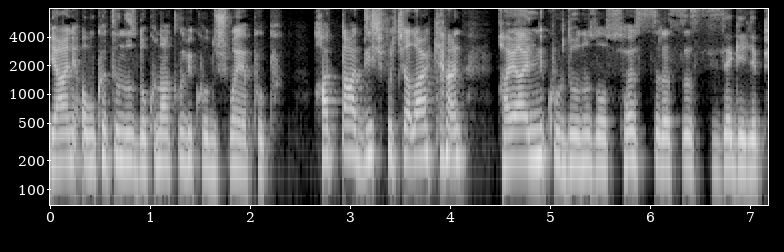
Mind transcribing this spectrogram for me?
Yani avukatınız dokunaklı bir konuşma yapıp hatta diş fırçalarken hayalini kurduğunuz o söz sırası size gelip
